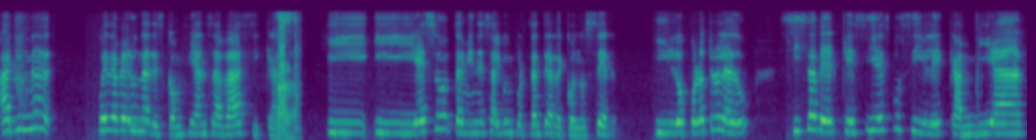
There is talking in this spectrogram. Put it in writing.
hay una, puede haber una desconfianza básica y, eso también es algo importante a reconocer. Y lo por otro lado, sí saber que sí es posible cambiar,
